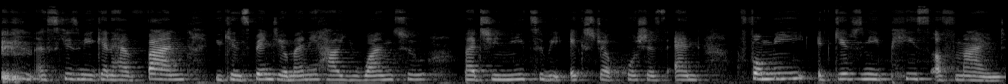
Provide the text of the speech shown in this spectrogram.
excuse me you can have fun you can spend your money how you want to but you need to be extra cautious and for me it gives me peace of mind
